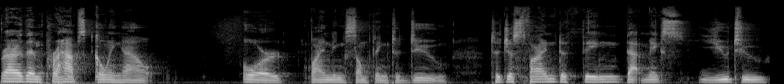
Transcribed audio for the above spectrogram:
rather than perhaps going out or finding something to do, to just find the thing that makes you two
